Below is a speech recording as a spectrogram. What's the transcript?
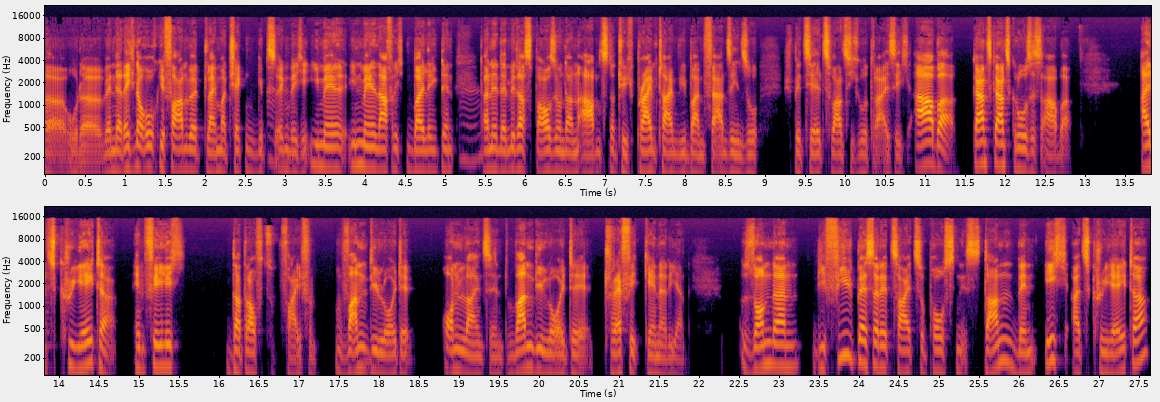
oder wenn der Rechner hochgefahren wird, gleich mal checken, gibt es mhm. irgendwelche E-Mail-Nachrichten bei LinkedIn, mhm. dann in der Mittagspause und dann abends natürlich Primetime wie beim Fernsehen, so speziell 20.30 Uhr. Aber, ganz, ganz großes Aber. Als Creator empfehle ich, darauf zu pfeifen, wann die Leute online sind, wann die Leute Traffic generieren, sondern die viel bessere Zeit zu posten ist dann, wenn ich als Creator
